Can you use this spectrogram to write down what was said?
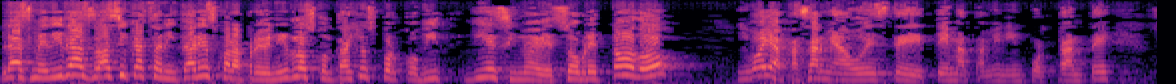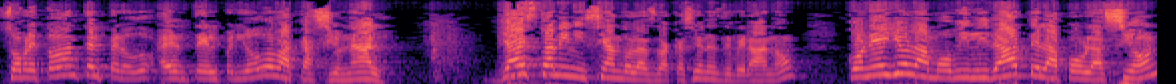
las medidas básicas sanitarias para prevenir los contagios por COVID-19. Sobre todo, y voy a pasarme a este tema también importante, sobre todo ante el, periodo, vacacional. Ya están iniciando las vacaciones de verano, con ello la movilidad de la población,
